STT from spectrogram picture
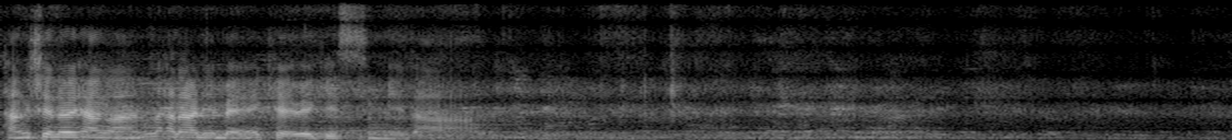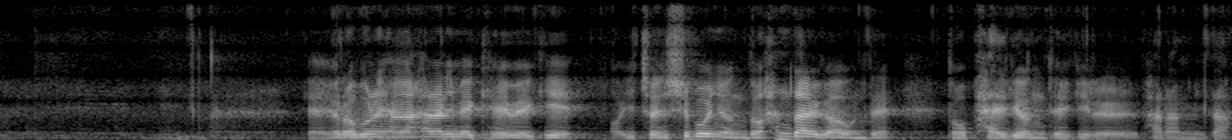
당신을 향한 하나님의 계획이 있습니다. 예, 여러분을 향한 하나님의 계획이 2015년도 한 달 가운데 또 발견되기를 바랍니다.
